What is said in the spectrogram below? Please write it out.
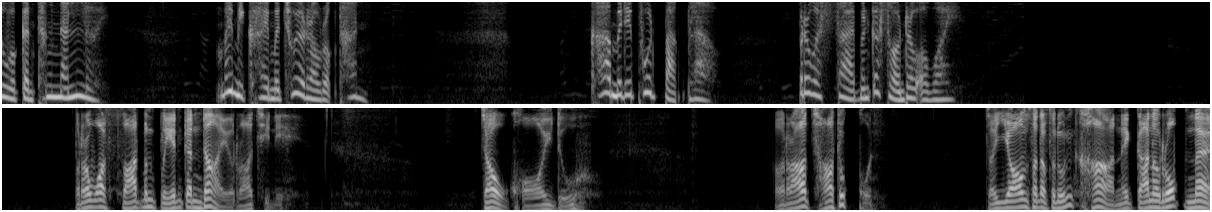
ตัวกันทั้งนั้นเลย ไม่มีใครมาช่วยเราหรอกท่าน ข้าไม่ได้พูดปากเปล่า ประวัติศาสตร์มันก็สอนเราเอาไว้ ประวัติศาสตร์มันเปลี่ยนกันได้ราชินี เจ้าคอยดู ราชาทุกคน จะยอมสนับสนุนข้าในการรบแน่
